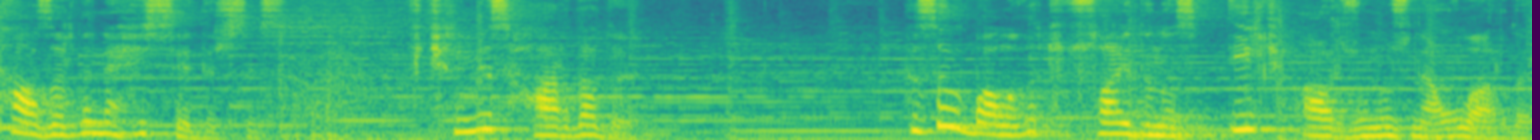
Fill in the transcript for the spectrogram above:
hazırda nə hiss edirsiniz? Fikriniz hardadır? Qızıl balığı tutsaydınız ilk arzunuz nə olardı?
